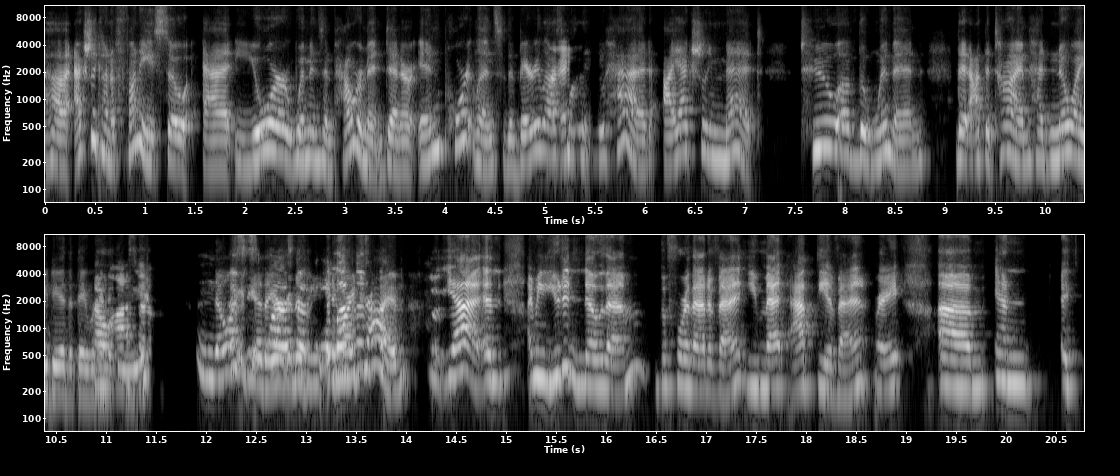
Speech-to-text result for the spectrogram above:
uh, actually kind of funny. So at your women's empowerment dinner in Portland, so the very last right. one that you had, I actually met two of the women that at the time had no idea that they were oh, going to awesome. be no That's idea they awesome. were going to be in my tribe. Yeah, and I mean, you didn't know them before that event. You met at the event, right? Um, and it,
